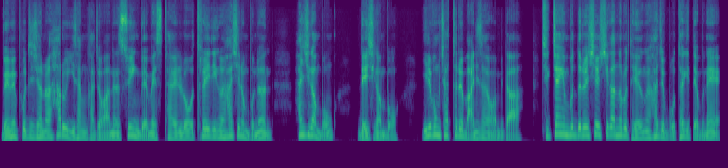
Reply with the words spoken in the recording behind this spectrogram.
매매 포지션을 하루 이상 가져가는 스윙 매매 스타일로 트레이딩을 하시는 분은 1시간봉, 4시간봉, 1봉 차트를 많이 사용합니다. 직장인분들은 실시간으로 대응을 하지 못하기 때문에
